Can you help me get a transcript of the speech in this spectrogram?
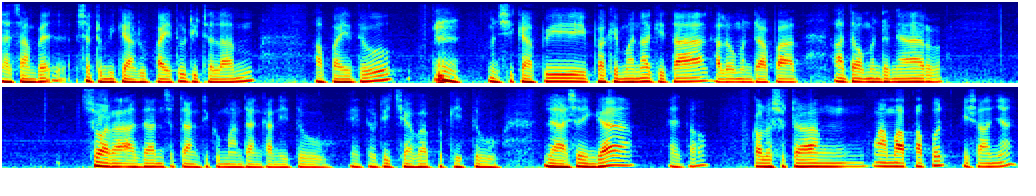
Nah sampai sedemikian rupa itu di dalam apa itu mensikapi bagaimana kita kalau mendapat atau mendengar suara azan sedang dikumandangkan itu itu dijawab begitu. Nah sehingga itu kalau sedang ngam apa pun misalnya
